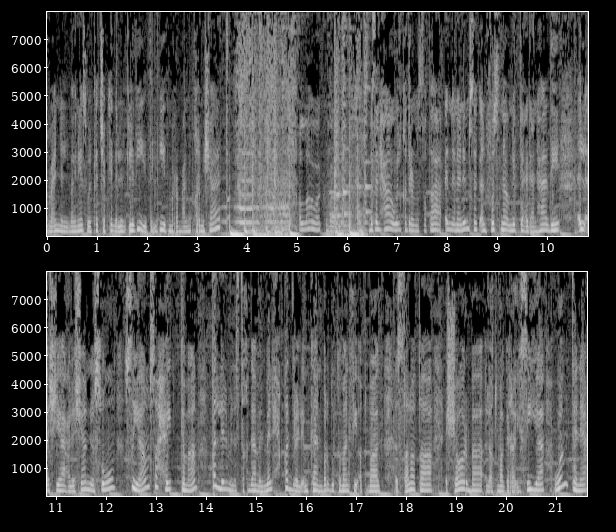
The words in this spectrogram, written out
مع إن المايونيز والكاتشب كذا لذيذ لذيذ مرة مع المقرمشات. الله أكبر. بس نحاول قدر المستطاع أننا نمسك أنفسنا ونبتعد عن هذه الأشياء علشان نصوم صيام صحي. تمام؟ قلل من استخدام الملح قدر الإمكان برضو كمان في أطباق السلطة الشوربة الأطباق الرئيسية وامتنع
